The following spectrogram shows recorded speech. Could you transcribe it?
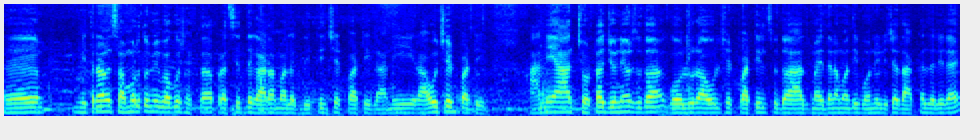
मित्रांनो समोर तुम्ही बघू शकता प्रसिद्ध गाडा मालक नितीन शेठ पाटील आणि राहुल शेठ पाटील. आणि आज छोटा ज्युनियर सुद्धा गोलू राहुल शेठ पाटील सुद्धा आज मैदानामध्ये बोनिवलीच्या दाखल झालेला आहे.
